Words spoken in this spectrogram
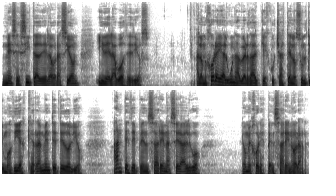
necesita de la oración y de la voz de Dios. A lo mejor hay alguna verdad que escuchaste en los últimos días que realmente te dolió. Antes de pensar en hacer algo, lo mejor es pensar en orar.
